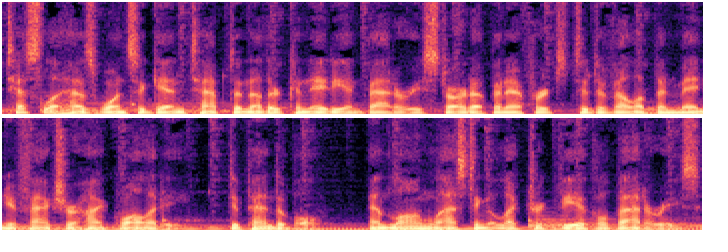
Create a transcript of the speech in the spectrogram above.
Tesla has once again tapped another Canadian battery startup in efforts to develop and manufacture high quality, dependable, and long lasting electric vehicle batteries.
